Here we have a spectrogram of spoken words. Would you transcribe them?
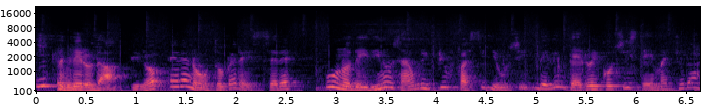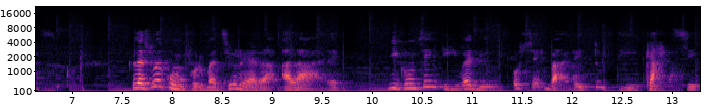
Il pterodattilo era noto per essere uno dei dinosauri più fastidiosi dell'intero ecosistema giurassico. La sua conformazione alare gli consentiva di osservare tutti i cazzi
